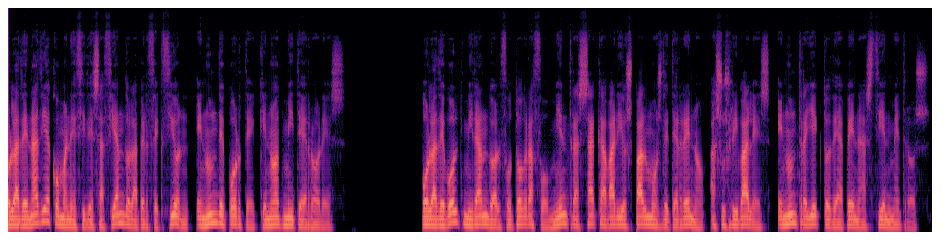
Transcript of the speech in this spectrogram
O la de Nadia Comaneci desafiando la perfección en un deporte que no admite errores. O la de Bolt mirando al fotógrafo mientras saca varios palmos de terreno a sus rivales en un trayecto de apenas 100 metros.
